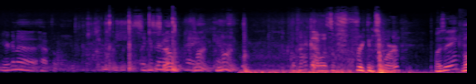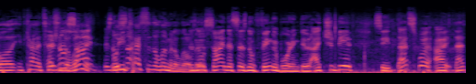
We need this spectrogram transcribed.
You're gonna have to leave. come on, let's, Like, let's go. pay, Come on, come on. Well, that guy was a freaking twerp, wasn't he? Well, you kind of There's tested no the sign. limit. There's no well, you sign. tested the limit a little There's bit. There's no sign that says no fingerboarding, dude. I should be. See, that's what I that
